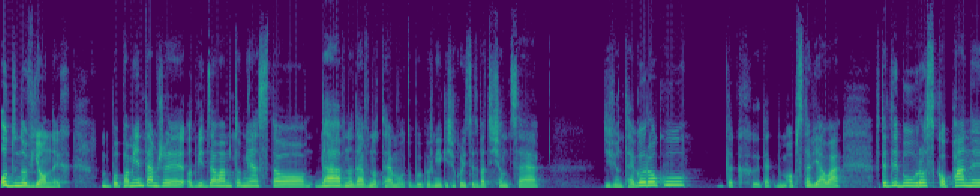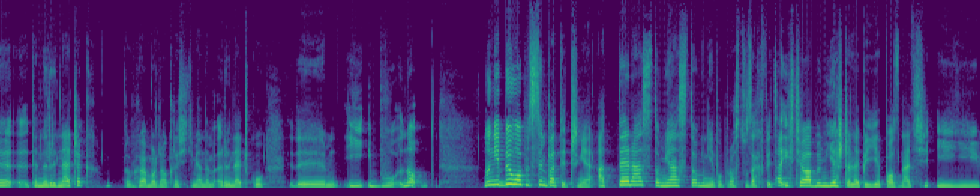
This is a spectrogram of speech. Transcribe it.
odnowionych bo pamiętam, że odwiedzałam to miasto dawno, dawno temu. To były pewnie jakieś okolice 2000 2009 roku, tak, tak bym obstawiała. Wtedy był rozkopany ten ryneczek, to chyba można określić mianem ryneczku. I, i no, no nie było sympatycznie, a teraz to miasto mnie po prostu zachwyca i chciałabym jeszcze lepiej je poznać i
